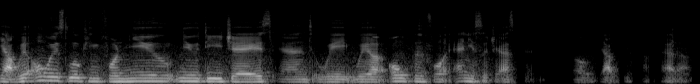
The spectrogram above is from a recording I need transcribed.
yeah, we're always looking for new new DJs, and we, we are open for any suggestions. So yeah, please contact us.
